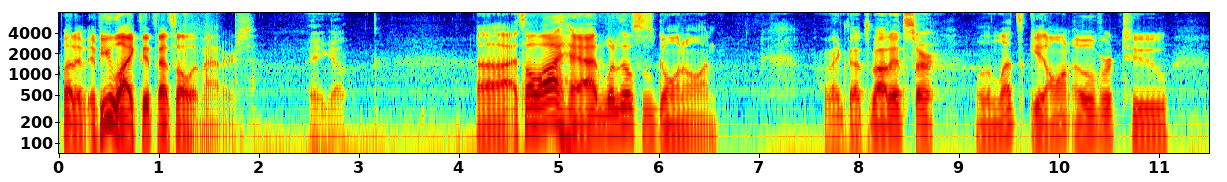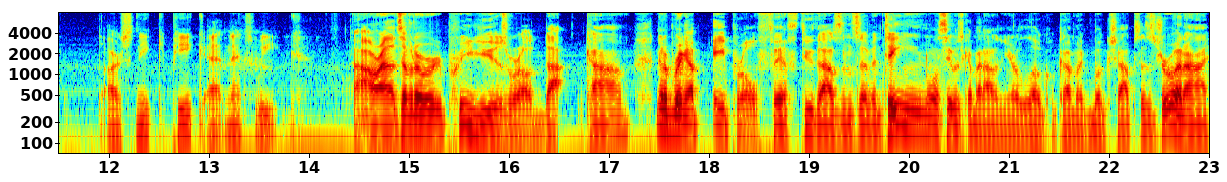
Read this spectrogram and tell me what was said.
but if, if you liked it, that's all that matters. There you go. Uh, that's all I had. What else is going on? I think that's about it, sir. Well, then let's get on over to our sneak peek at next week. All right, let's have it over to previewsworld.com I'm going to bring up April 5th, 2017. We'll see what's coming out in your local comic book shops as Drew and I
